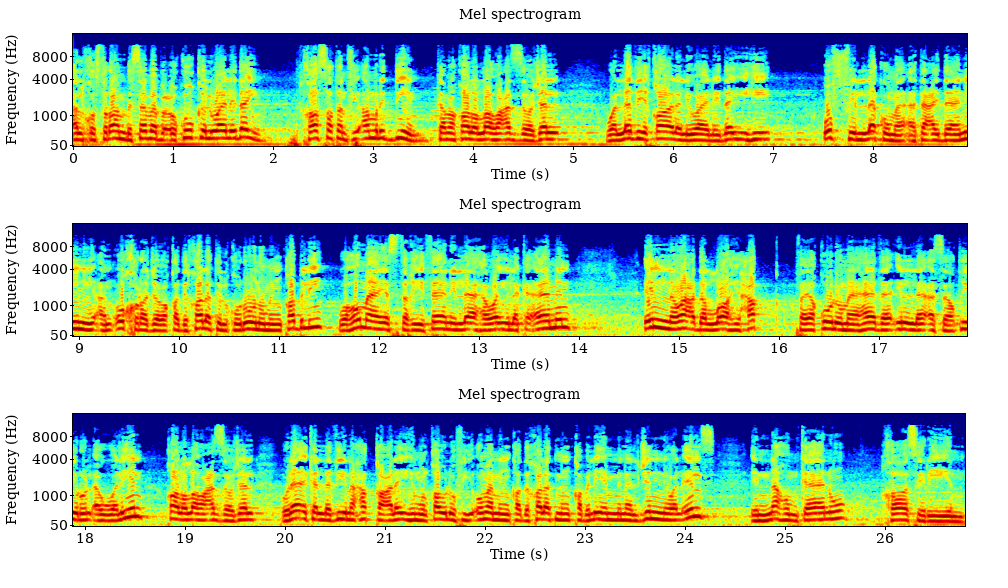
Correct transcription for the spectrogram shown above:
الخسران بسبب عقوق الوالدين خاصة في أمر الدين. كما قال الله عز وجل والذي قال لوالديه أف لكما أتعدانني أن أخرج وقد خلت القرون من قبلي وهما يستغيثان الله ويلك آمن إن وعد الله حق فيقول ما هذا إلا أساطير الأولين. قال الله عز وجل أولئك الذين حق عليهم القول في أمم قد خلت من قبلهم من الجن والإنس إنهم كانوا خاسرين.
